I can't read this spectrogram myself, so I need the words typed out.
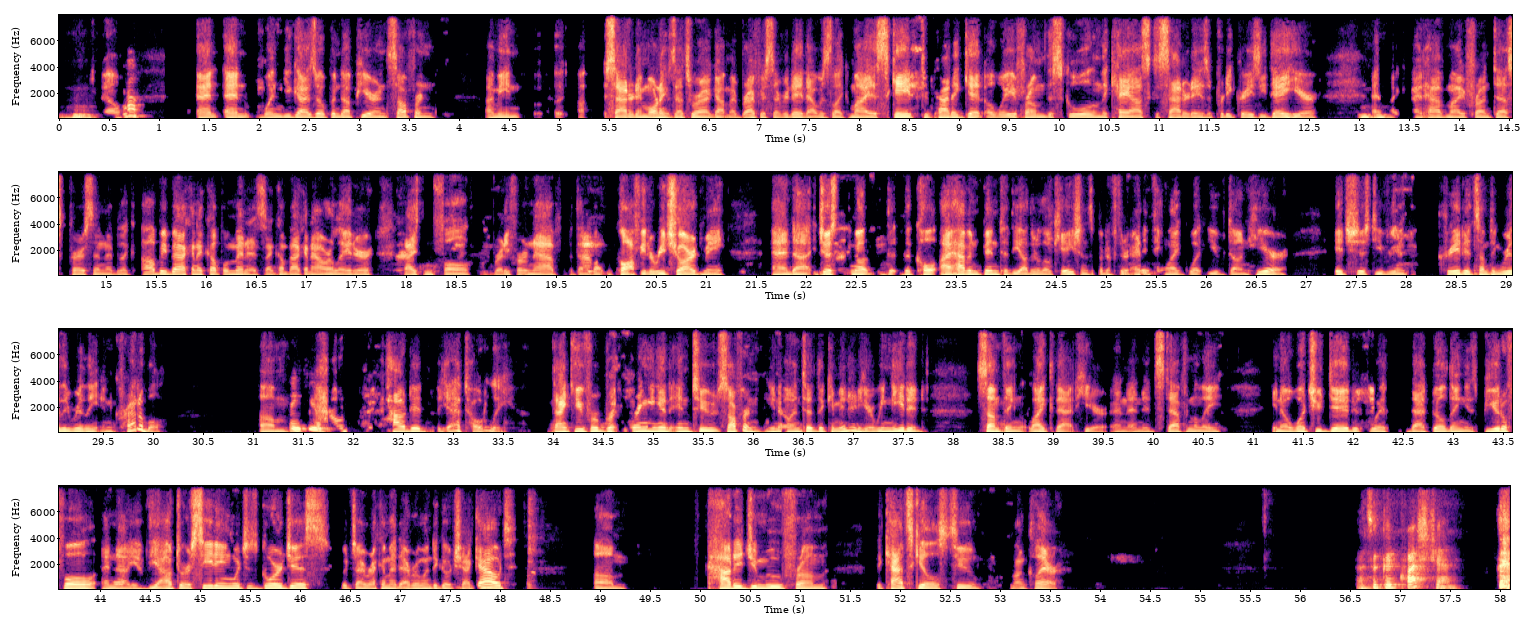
Mm-hmm. You know? yeah. And and when you guys opened up here in Suffern, I mean, uh, uh, Saturday mornings, that's where I got my breakfast every day. That was like my escape to kind of get away from the school and the chaos because Saturday is a pretty crazy day here. Mm-hmm. And like I'd have my front desk person, I'd be like, I'll be back in a couple minutes. And I come back an hour later, nice and full, ready for a nap, but then I bought coffee to recharge me. And uh, just you know, the, the cold, I haven't been to the other locations, but if they're mm-hmm. anything like what you've done here, it's just you've created something really, really incredible. Um, Thank you. How, how did, yeah, totally thank you for br- bringing it into Suffern, you know, into the community here. We needed something like that here. And, and it's definitely, you know, what you did with that building is beautiful. And now you have the outdoor seating, which is gorgeous, which I recommend everyone to go check out. Um, how did you move from the Catskills to Montclair? That's a good question.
